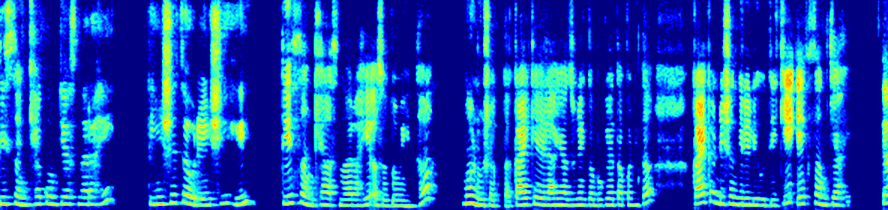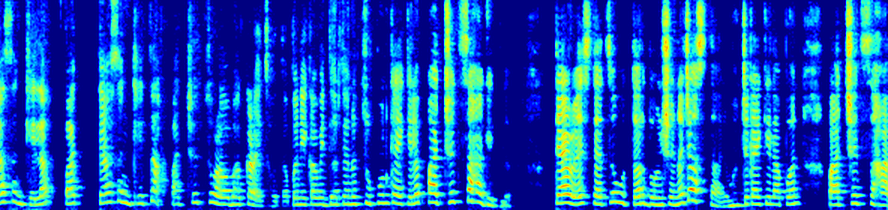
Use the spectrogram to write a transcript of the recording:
ती संख्या कोणती असणार आहे? तीनशे चौऱ्याऐंशी ही ती संख्या असणार आहे असं तुम्ही इथं म्हणू शकता. काय केलेलं आहे? अजून एकदा बघूयात आपण इथं. काय कंडिशन दिलेली होती की एक संख्या आहे. त्या संख्येला पाच त्या संख्येचा पाचशे सोळावा भाग काढायचा होता. पण एका विद्यार्थ्यानं चुकून काय केलं? पाचशे सहा घेतलं. त्यावेळेस त्याचं उत्तर दोनशेनं जास्त आलं. म्हणजे काय केलं आपण? पाचशे सहा.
